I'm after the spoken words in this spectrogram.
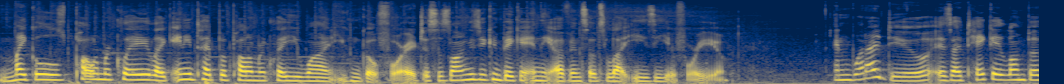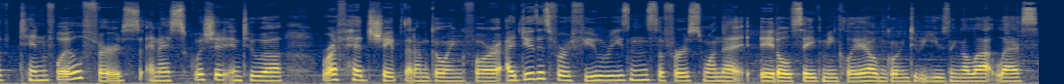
Michael's polymer clay, like any type of polymer clay you want, you can go for it. Just as long as you can bake it in the oven so it's a lot easier for you. And what I do is I take a lump of tin foil first and I squish it into a rough head shape that I'm going for. I do this for a few reasons. The first one that it'll save me clay. I'm going to be using a lot less.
